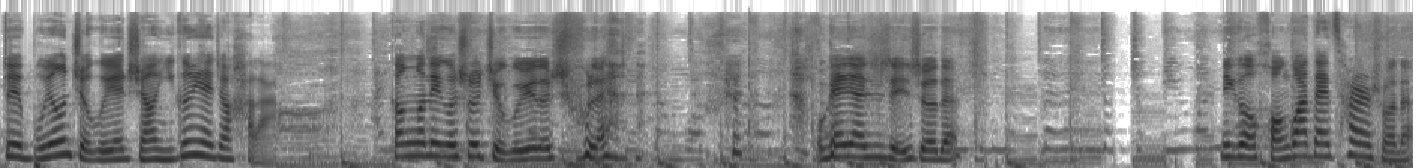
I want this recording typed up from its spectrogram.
对，不用九个月，只要一个月就好啦。刚刚那个说九个月的出来，我看一下是谁说的。那个黄瓜带刺儿说的。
